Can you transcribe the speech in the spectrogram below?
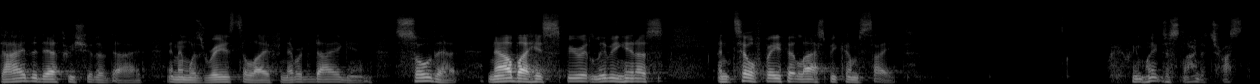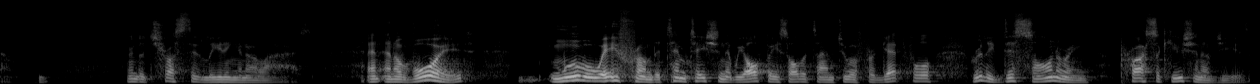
died the death we should have died, and then was raised to life, never to die again, so that now by His Spirit living in us until faith at last becomes sight, we might just learn to trust Him Learn to trust His leading in our lives. And, and avoid, move away from the temptation that we all face all the time to a forgetful, really dishonoring prosecution of Jesus.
